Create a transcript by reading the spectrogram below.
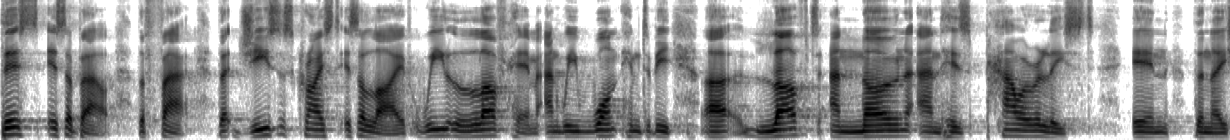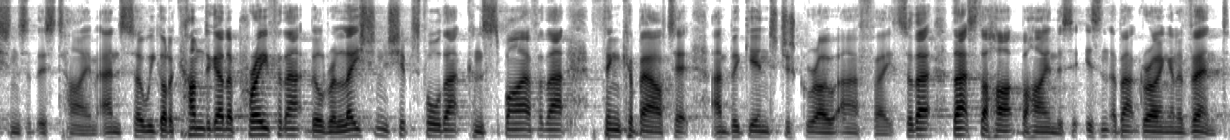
This is about the fact that Jesus Christ is alive. We love him and we want him to be uh, loved and known and his power released in the nations at this time. And so we've got to come together, pray for that, build relationships for that, conspire for that, think about it, and begin to just grow our faith. So that, that's the heart behind this. It isn't about growing an event,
